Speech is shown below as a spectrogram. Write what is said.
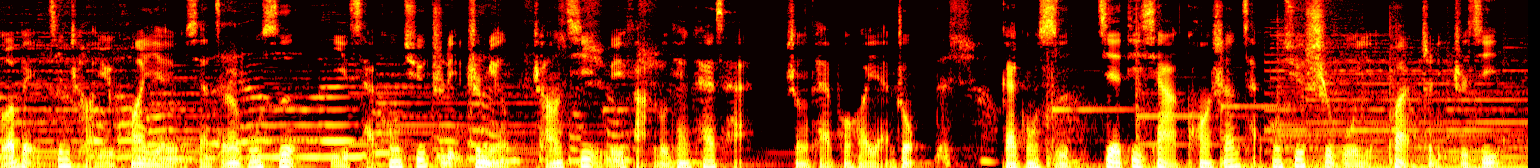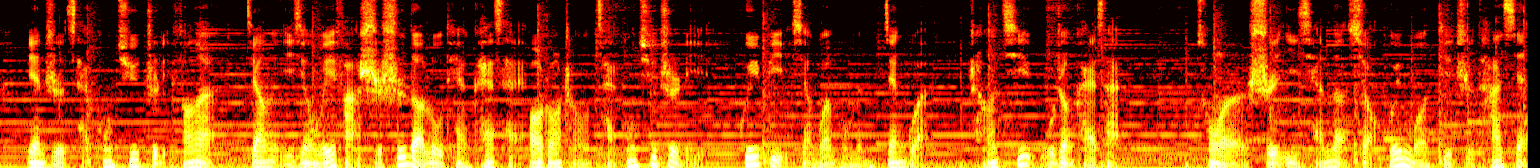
河北金厂域矿业有限责任公司以采空区治理之名，长期违法露天开采，生态破坏严重。该公司借地下矿山采空区事故隐患治理之机，编制采空区治理方案，将已经违法实施的露天开采包装成采空区治理，规避相关部门监管，长期无证开采，从而使以前的小规模地质塌陷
